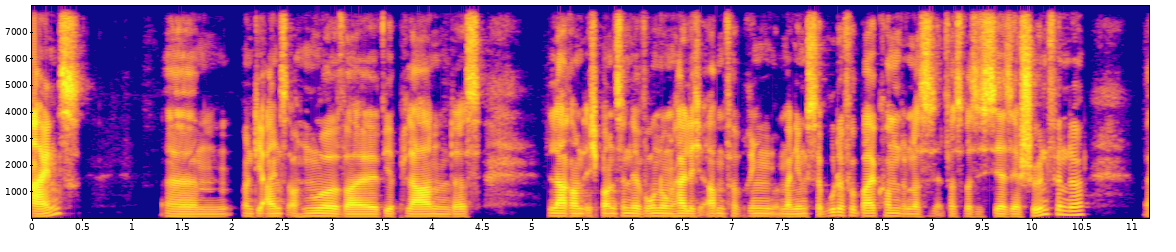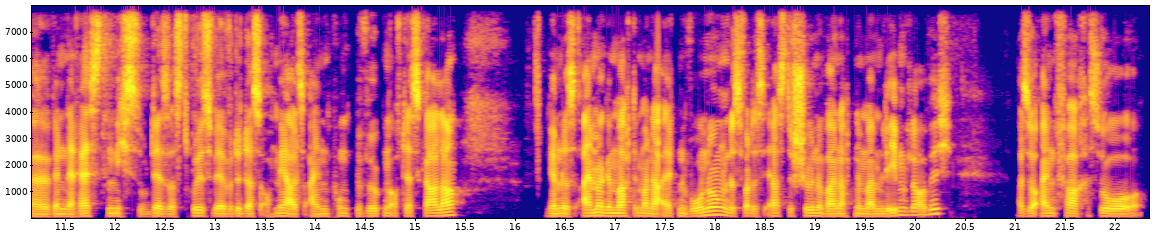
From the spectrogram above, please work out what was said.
1. Ähm, und die 1 auch nur, weil wir planen, dass Lara und ich bei uns in der Wohnung Heiligabend verbringen und mein jüngster Bruder vorbeikommt und das ist etwas, was ich sehr, sehr schön finde. Äh, wenn der Rest nicht so desaströs wäre, würde das auch mehr als einen Punkt bewirken auf der Skala. Wir haben das einmal gemacht in meiner alten Wohnung das war das erste schöne Weihnachten in meinem Leben, glaube ich. Also, einfach so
